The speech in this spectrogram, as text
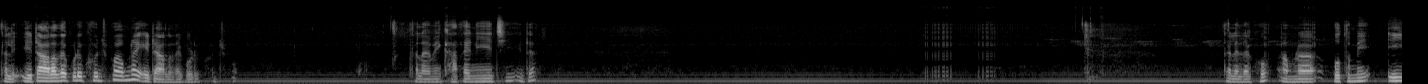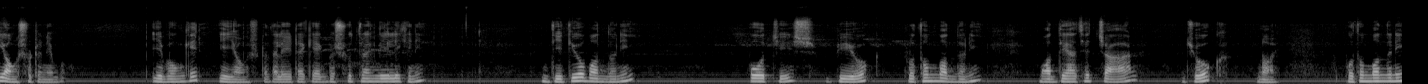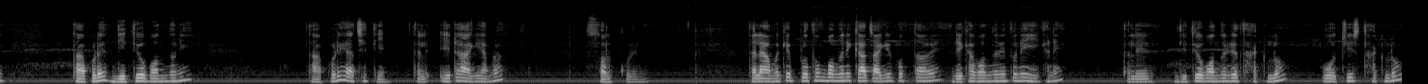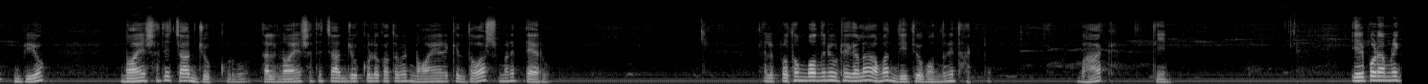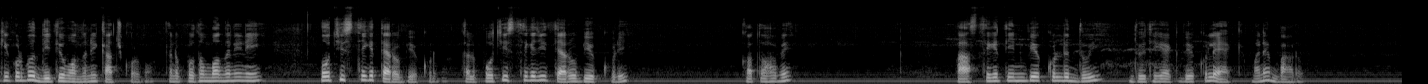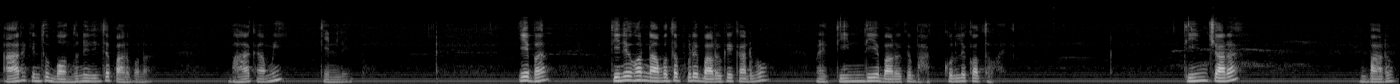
তাহলে এটা আলাদা করে খুঁজবো আমরা, এটা আলাদা করে খুঁজবো। তাহলে আমি খাতায় নিয়েছি এটা। তাহলে দেখো আমরা প্রথমে এই অংশটা নেব। এবঙ্গের এই অংশটা, তাহলে এটাকে একবার সূত্রাং দিয়ে লিখে নিই। দ্বিতীয় বন্ধনী পঁচিশ বিয়োগ প্রথম বন্ধনী মধ্যে আছে চার যোগ নয়। প্রথম বন্ধনী, তারপরে দ্বিতীয় বন্ধনী, তারপরে আছে তিন। তাহলে এটা আগে আমরা সলভ করে নিই। তাহলে আমাকে প্রথম বন্ধনী কাজ আগে করতে হবে, রেখা বন্ধনী তো নেই এখানে। তাহলে দ্বিতীয় বন্ধনীটা থাকল পঁচিশ থাকল বিয়োগ নয়ের সাথে চার যোগ করব। তাহলে নয়ের সাথে চার যোগ করলে কত হবে? নয় আর কে দশ মানে তেরো। তাহলে প্রথম বন্ধনী উঠে গেল, আমার দ্বিতীয় বন্ধনী থাকল। ভাগ তিন। এরপর আমরা কি করব? দ্বিতীয় বন্ধনীর কাজ করব। কেন? প্রথম বন্ধনী নেই, পঁচিশ থেকে তেরো বিয়োগ করব। তাহলে পঁচিশ থেকে যদি তেরো বিয়োগ করি, কত হবে? পাঁচ থেকে তিন বিয়োগ করলে দুই দুই থেকে এক বিয়োগ করলে এক মানে বারো। আর কিন্তু বন্ধনী দিতে পারব না। ভাগ আমি তিন লিখব। এবার তিনে ঘর নামতা পড়ে বারোকে কাটবো। মানে তিন দিয়ে বারোকে ভাগ করলে কত হয়? তিন চারা বারো।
